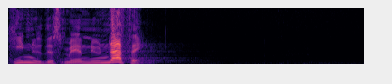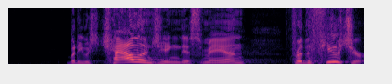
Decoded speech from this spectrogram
He knew this man knew nothing. But he was challenging this man for the future.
